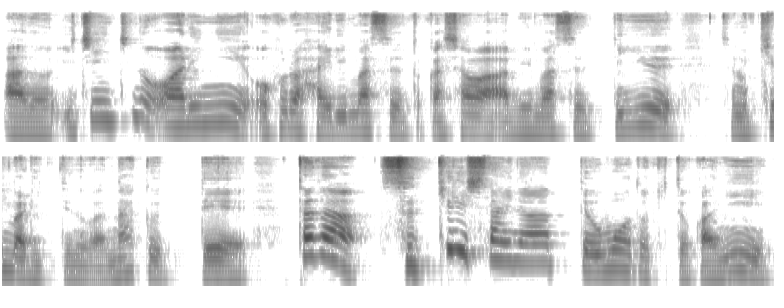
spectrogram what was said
あの、一日の終わりにお風呂入りますとか、シャワー浴びますっていう、その決まりっていうのがなくって、ただ、すっきりしたいなって思う時とかに、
